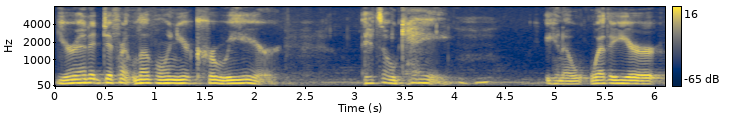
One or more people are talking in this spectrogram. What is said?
you're at a different level in your career, it's okay. Mm-hmm. You know, whether you're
